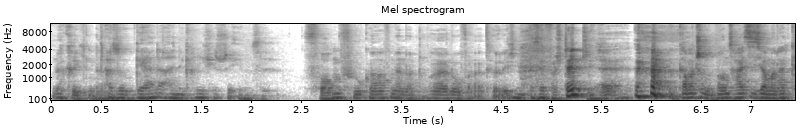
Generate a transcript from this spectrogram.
Nach Griechenland. Also gerne eine griechische Insel. Vorm Flughafen in Hannover natürlich. Das ist ja verständlich. Äh, kann man schon, bei uns heißt es ja, man hat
